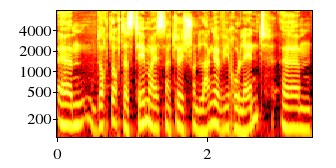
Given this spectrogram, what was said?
Ähm, doch, doch, das Thema ist natürlich schon lange virulent. Ähm,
